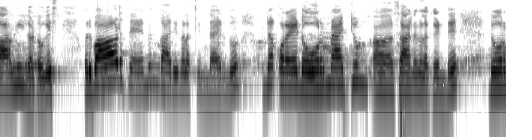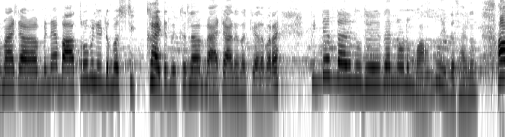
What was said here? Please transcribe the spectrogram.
വാങ്ങിയില്ല കേട്ടോ ഗൈസ് ഒരുപാട് തേനും കാര്യങ്ങളൊക്കെ ഉണ്ടായിരുന്നു. പിന്നെ കുറേ ഡോർമാറ്റും സാധനങ്ങളൊക്കെ ഉണ്ട്. ഡോർമാറ്റ് പിന്നെ ബാത്റൂമിൽ ഇടുമ്പോൾ സ്റ്റിക്കായിട്ട് നിൽക്കുന്ന മാറ്റാണ് എന്നൊക്കെയാണ് പറയുക പിന്നെ എന്തായിരുന്നു ഇത്? ഇതെന്നോട് മറന്നു ഇതിന്റെ സാധനം? ആ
